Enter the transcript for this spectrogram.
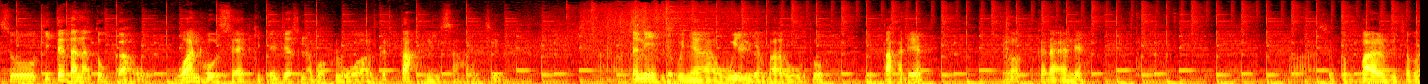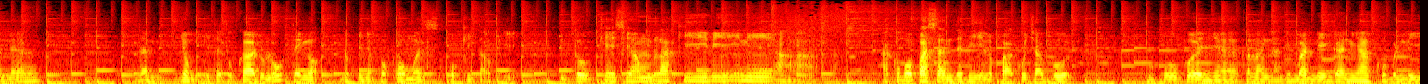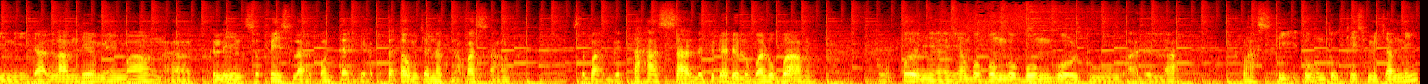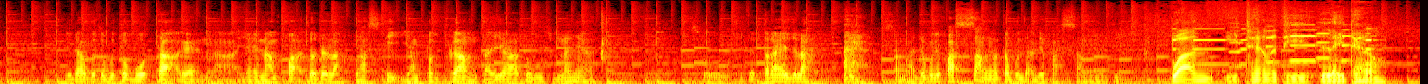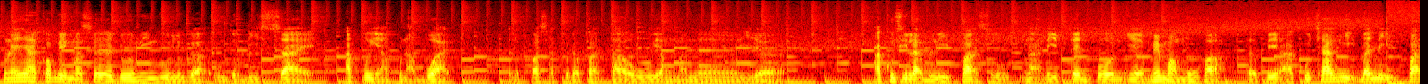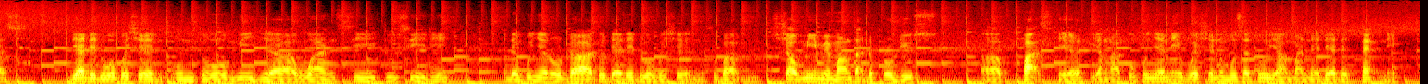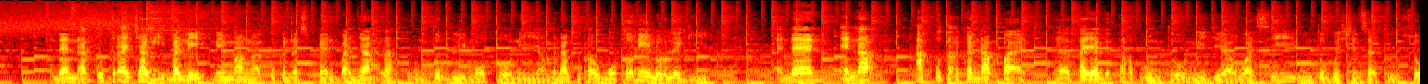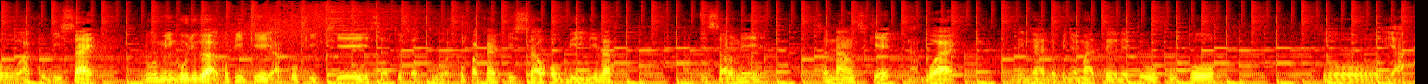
So kita tak nak tukar. One whole set Kita just nak bawa keluar getah ni sahaja. Ha, Macam ni dia punya wheel yang baru tu Getah dia. Tengok keadaan dia. Ha, So tebal macam mana. Dan jom kita tukar dulu Tengok dia punya performance. Okey tak okey? Untuk case yang belah kiri ni ha, Aku bawa pasan tadi lepas aku cabut Rupanya kalau nak dibandingkan yang aku beli ni Dalam dia memang uh, clean surface lah contact dia. Aku tak tahu macam mana aku nak pasang Sebab getah asal dia tu dia ada lubang-lubang. Rupanya yang berbonggol-bonggol tu adalah Plastik tu. Untuk case macam ni Dia dah betul-betul botak kan? Ha, Yang nampak tu adalah plastik yang pegang tayar tu sebenarnya. So kita try je lah Sama. Ada boleh pasang ataupun tak boleh pasang nanti. One eternity later. Sebenarnya aku ambil masa 2 minggu juga untuk decide apa yang aku nak buat. Lepas aku dapat tahu yang mana ya aku silap beli parts tu. Nak return pun ya memang murah. Tapi aku cari balik parts dia ada dua version. Untuk meja 1C 2C ni dia punya roda tu dia ada dua version. Sebab Xiaomi memang tak ada produce uh, parts dia yang aku punya ni version nombor satu yang mana dia ada tab ni. And then aku try cari balik Memang aku kena spend banyak lah Untuk beli motor ni. Yang mana aku tahu motor ni elok lagi. And then end up Aku tak akan dapat uh, Tayar getah untuk Mijia 1C Untuk version 1 So aku decide Dua minggu juga aku fikir Aku fikir satu-satu. Aku pakai pisau hobi ni lah. Pisau ni Senang sikit nak buat Dengan dia punya mata dia tu Kukuh. So ya. Yeah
